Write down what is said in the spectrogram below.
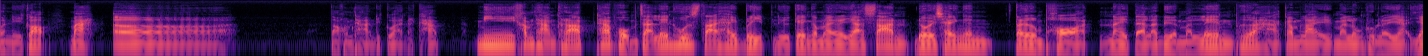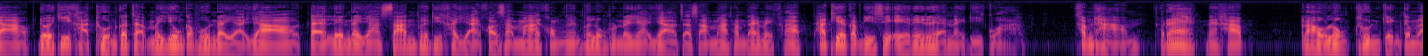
วันนี้ก็มาเอ่อตอบคำถามดีกว่านะครับมีคำถามครับ ถ้าผมจะเล่นหุ้นสไตล์ไฮบริดหรือเก็งกำไรระยะสั้น โดยใช้เงิน เติมพอร์ตในแต่ละเดือนมาเล่น เพื่อหากำไรมาลงทุนระยะยาว โดยที่ขาดทุนก็จะไม่ยุ่งกับหุ้นระยะยาว แต่เล่นระยะสั้นเพื่อที่ขยายความสามารถของเงินเพื่อลงทุนระยะยาวจะสามารถทำได้ไหมครับ ถ้าเทียบกับ DCA เรื่อยๆ อันไหนดีกว่าคำถามแรกนะครับ เราลงทุนเก่งกำไร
